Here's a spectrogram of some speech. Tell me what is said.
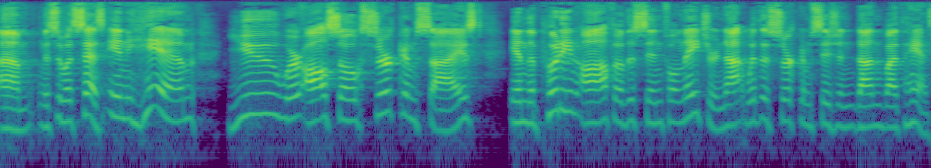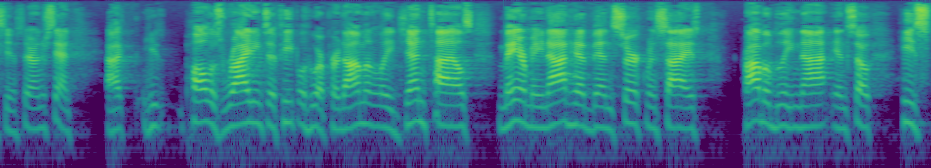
Um, this is what it says In him you were also circumcised in the putting off of the sinful nature, not with the circumcision done by the hands. You understand. Uh, he, Paul is writing to people who are predominantly Gentiles, may or may not have been circumcised, probably not. And so he's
